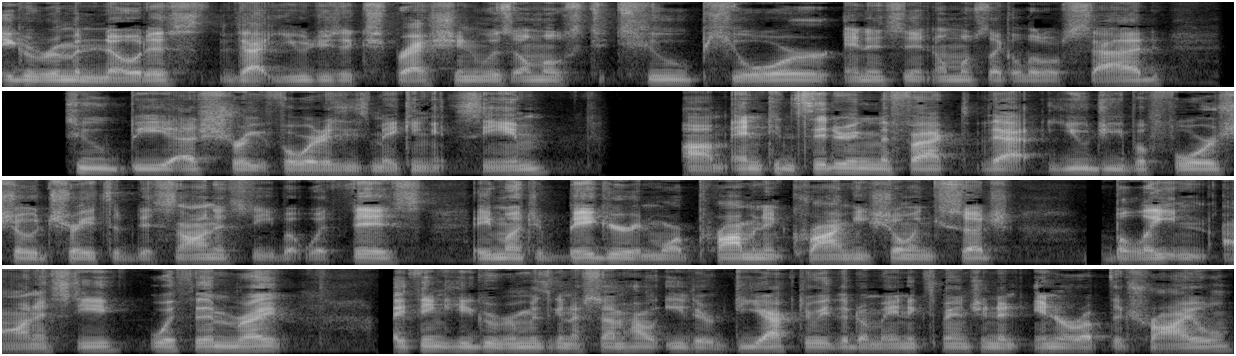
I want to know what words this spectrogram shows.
Higuruma noticed that Yuji's expression was almost too pure, innocent, almost like a little sad to be as straightforward as he's making it seem. Um, and considering the fact that Yuji before showed traits of dishonesty, but with this, a much bigger and more prominent crime, he's showing such blatant honesty with him, right? I think Higuruma is going to somehow either deactivate the domain expansion and interrupt the trial,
